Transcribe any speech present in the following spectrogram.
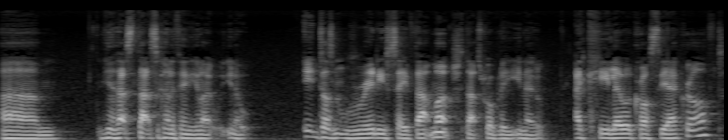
Um, yeah, that's that's the kind of thing you like. You know, it doesn't really save that much. That's probably you know a kilo across the aircraft,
